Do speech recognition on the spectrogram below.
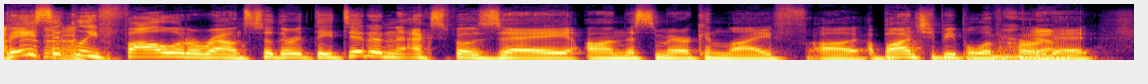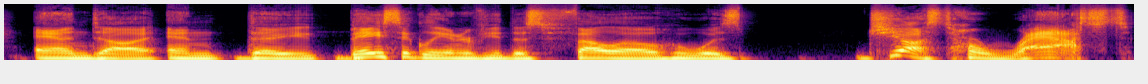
basically followed around. So there, they did an expose on This American Life. Uh, a bunch of people have heard Yeah. it, and uh, and they basically interviewed this fellow who was just harassed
